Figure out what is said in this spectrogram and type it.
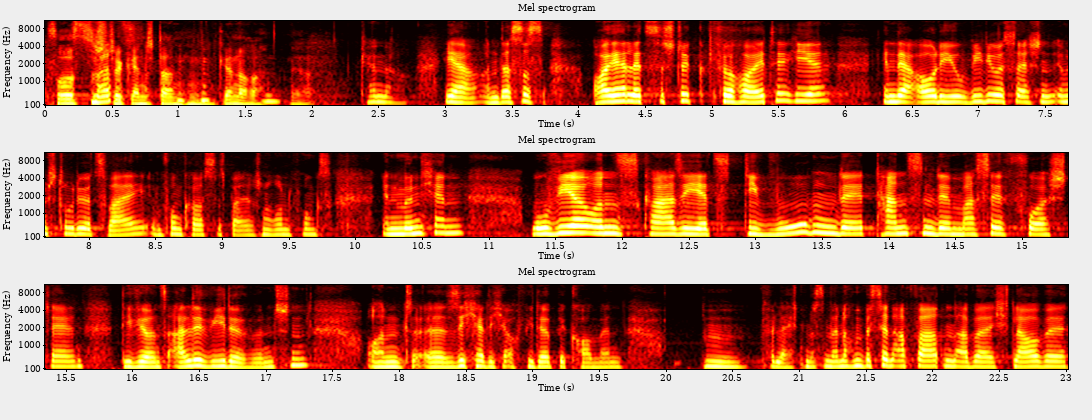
so ist das Was? Stück entstanden. Genau. Ja. Genau. Ja, und das ist euer letztes Stück für heute hier in der Audio-Video-Session im Studio 2 im Funkhaus des Bayerischen Rundfunks in München, wo wir uns quasi jetzt die wogende, tanzende Masse vorstellen, die wir uns alle wieder wünschen und äh, sicherlich auch wieder bekommen. Hm, vielleicht müssen wir noch ein bisschen abwarten, aber ich glaube,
